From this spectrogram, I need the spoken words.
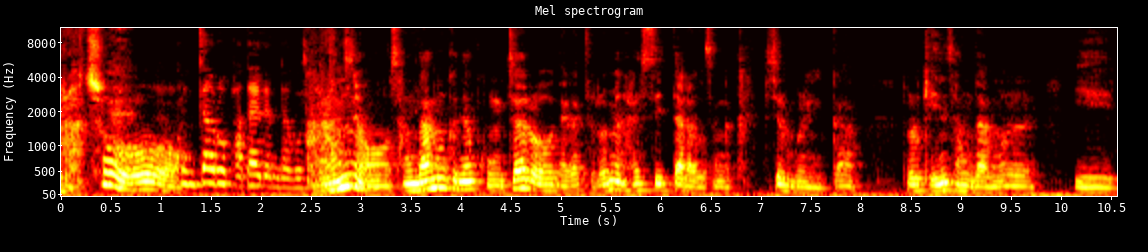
그렇죠. 공짜로 받아야 된다고 생각하시는 그럼요. 상담은 그냥 공짜로 내가 들으면 할 수 있다라고 생각하시는 분이니까 별로 개인 상담을 이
